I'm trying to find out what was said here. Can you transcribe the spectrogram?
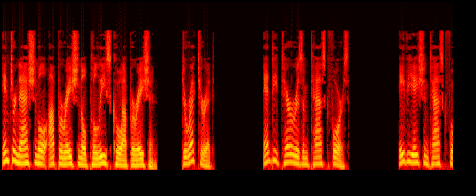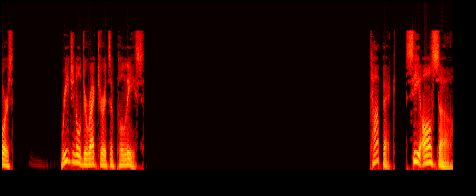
International Operational Police Cooperation. Directorate. Anti-Terrorism Task Force Aviation Task Force Regional Directorates of Police. See also.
